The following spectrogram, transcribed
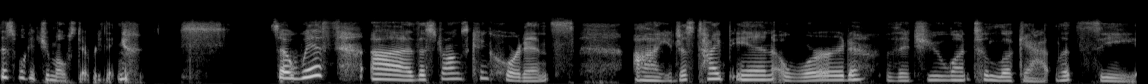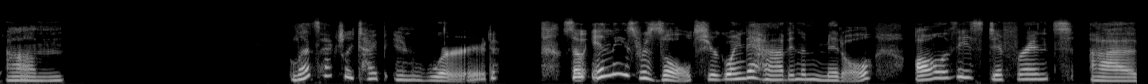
this will get you most everything. so with uh, the Strong's Concordance, uh, you just type in a word that you want to look at. Let's see. Um, let's actually type in word. So in these results, you're going to have in the middle all of these different uh,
